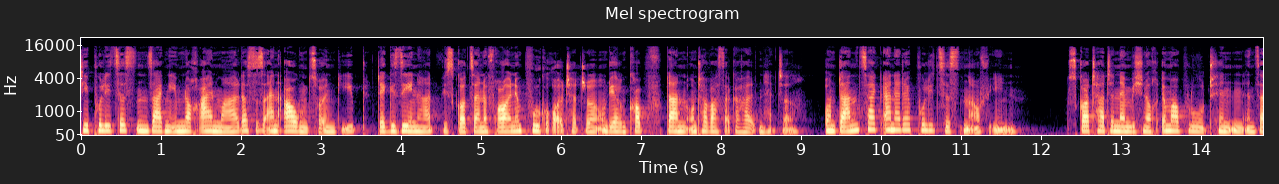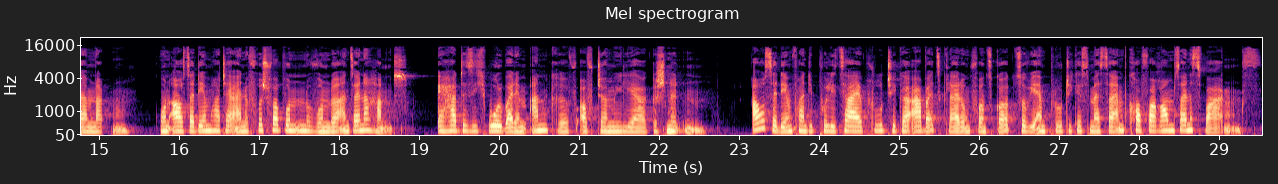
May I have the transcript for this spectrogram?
Die Polizisten sagen ihm noch einmal, dass es einen Augenzeugen gibt, der gesehen hat, wie Scott seine Frau in den Pool gerollt hätte und ihren Kopf dann unter Wasser gehalten hätte. Und dann zeigt einer der Polizisten auf ihn. Scott hatte nämlich noch immer Blut hinten in seinem Nacken. Und außerdem hatte er eine frisch verbundene Wunde an seiner Hand. Er hatte sich wohl bei dem Angriff auf Jamilia geschnitten. Außerdem fand die Polizei blutige Arbeitskleidung von Scott sowie ein blutiges Messer im Kofferraum seines Wagens.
